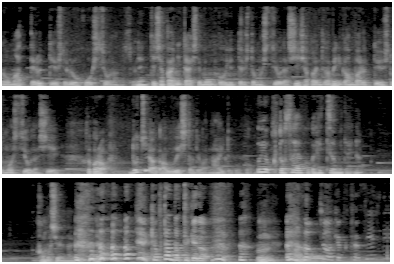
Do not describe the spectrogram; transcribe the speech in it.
のを待ってるっていう人両方必要なんですよね。で社会に対して文句を言ってる人も必要だし社会のために頑張るっていう人も必要だし。だからどちらが上下ではないと僕は右翼と左翼が必要みたいな？かもしれない。ですね極端だったけど。うん。あの 超極端。政治的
